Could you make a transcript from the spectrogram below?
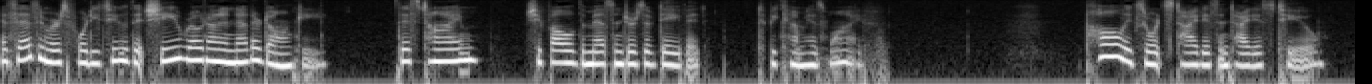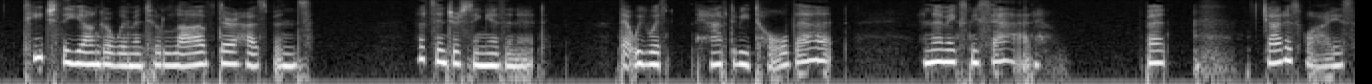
it says in verse 42 that she rode on another donkey. This time she followed the messengers of David to become his wife. Paul exhorts Titus and Titus 2 teach the younger women to love their husbands. That's interesting, isn't it? That we would have to be told that, and that makes me sad. But God is wise.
